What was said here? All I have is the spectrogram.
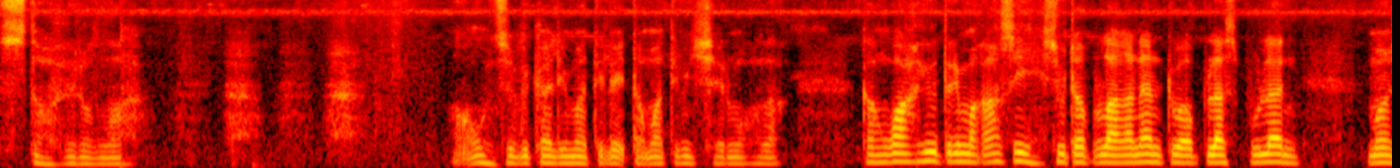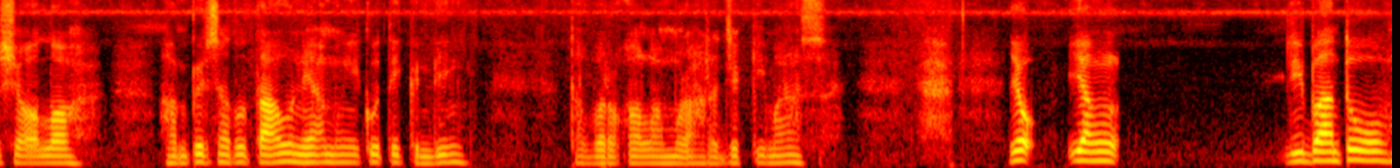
Astagfirullah. A'udzu bikalimatillahi tammati min syarri ma khalaq. Kang Wahyu terima kasih sudah berlangganan 12 bulan. Masya Allah hampir satu tahun ya mengikuti gending. Tabarakallah murah rezeki mas. Yuk yang dibantu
